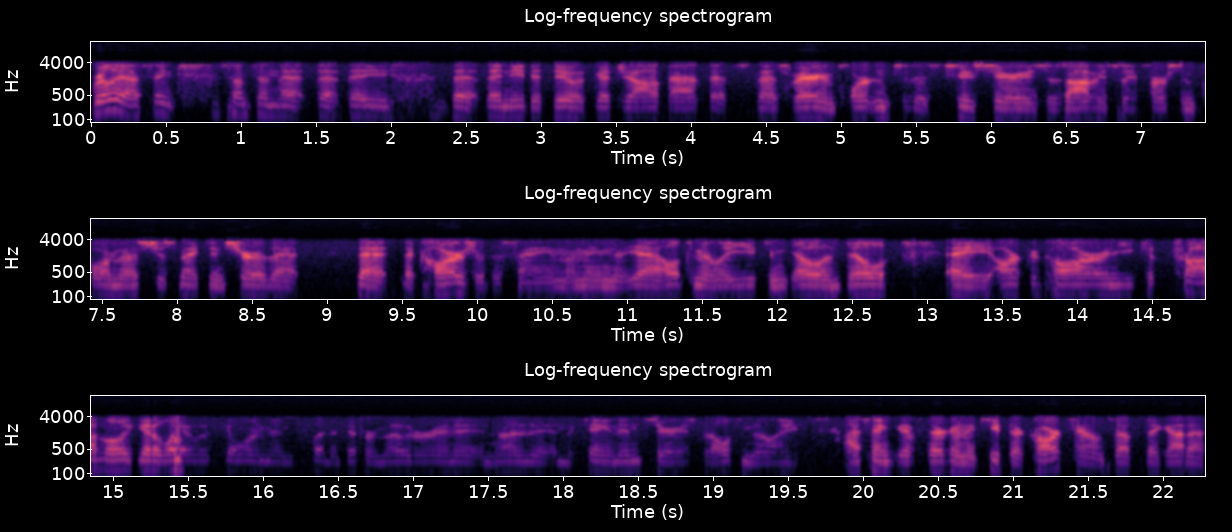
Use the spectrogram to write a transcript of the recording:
really, I think something that that they that they need to do a good job at that's that's very important to this two series is obviously first and foremost just making sure that that the cars are the same. I mean, yeah, ultimately you can go and build a ARCA car and you could probably get away with going and putting a different motor in it and running it in the K&N series, but ultimately I think if they're going to keep their car counts up, they got to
